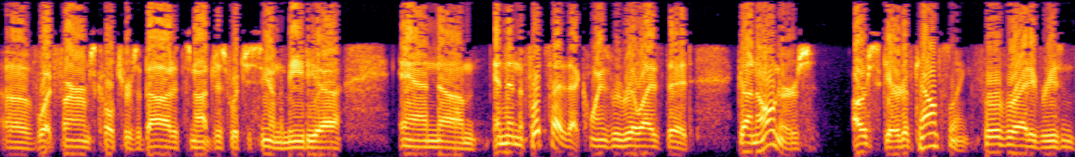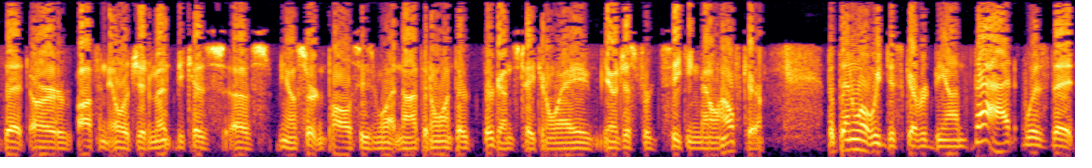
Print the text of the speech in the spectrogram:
of what firearms culture is about. It's not just what you see on the media. And um, and then the flip side of that coin is we realized that gun owners are scared of counseling for a variety of reasons that are often illegitimate because of you know certain policies and whatnot. They don't want their their guns taken away, you know, just for seeking mental health care. But then what we discovered beyond that was that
